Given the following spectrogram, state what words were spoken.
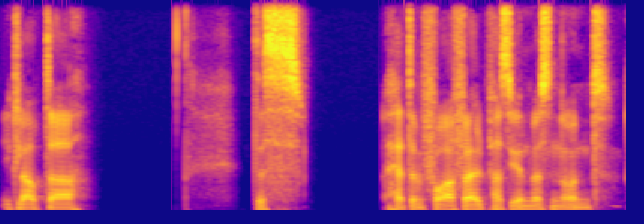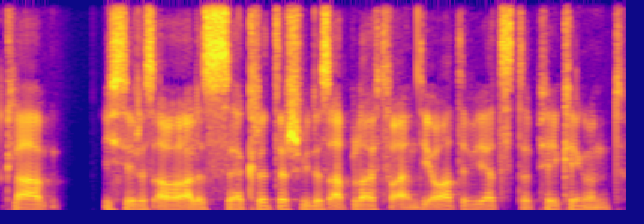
ich glaube, da das hätte im Vorfeld passieren müssen und klar, ich sehe das auch alles sehr kritisch, wie das abläuft, vor allem die Orte wie jetzt der Peking und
